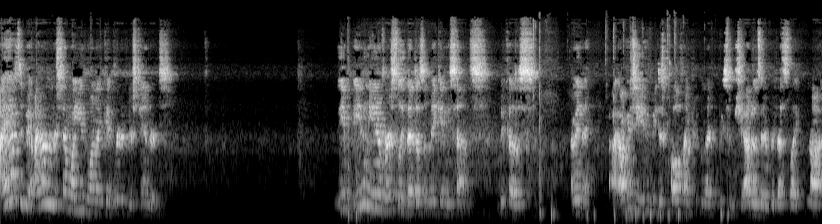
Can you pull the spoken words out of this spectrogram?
I have to be. I don't understand why you'd want to get rid of your standards. Even universally, that doesn't make any sense because, I mean, obviously you could be disqualifying people. There could be some shadows there, but that's like not.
